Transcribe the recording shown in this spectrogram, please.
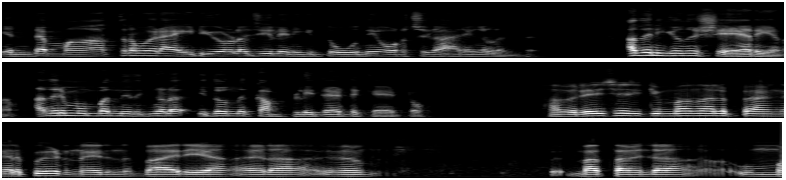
എന്റെ മാത്രം ഒരു ഐഡിയോളജിയിൽ എനിക്ക് തോന്നിയ കുറച്ച് കാര്യങ്ങളുണ്ട്. അതെനിക്കൊന്ന് ഷെയർ ചെയ്യണം. അതിന് മുമ്പ് നിങ്ങൾ ഇതൊന്ന് കംപ്ലീറ്റ് ആയിട്ട് കേട്ടോ. അവർ ശരിക്കും നല്ല ഭയങ്കര പീഡനമായിരുന്നു ഭാര്യ എടാ ഭർത്താവിന്റെ ഉമ്മ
